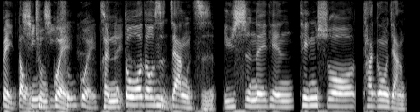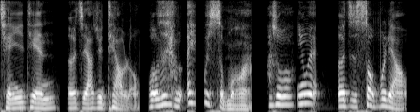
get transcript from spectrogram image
被动出柜，出柜很多都是这样子。于是那天听说他跟我讲，前一天儿子要去跳楼，我就想说，哎，为什么啊？他说因为。儿子受不了，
